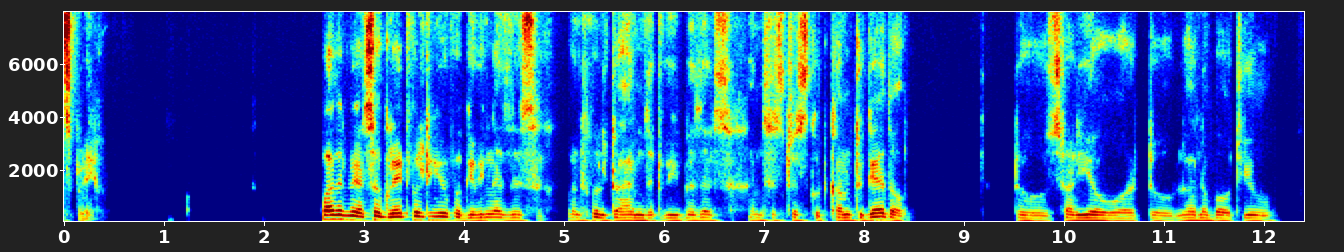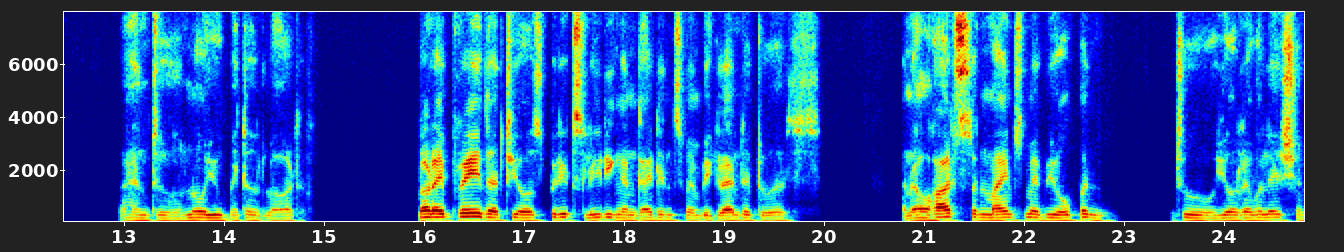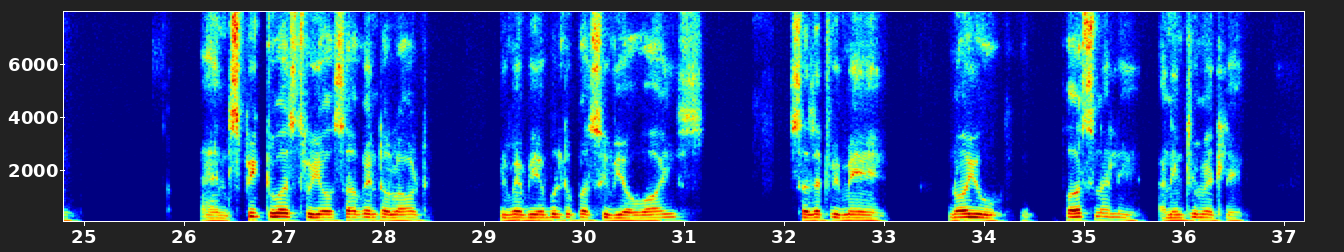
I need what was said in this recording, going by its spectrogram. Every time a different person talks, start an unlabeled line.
Let's pray. Father, we are so grateful to you for giving us this wonderful time that we brothers and sisters could come together to study your word, to learn about you, and to know you better, Lord. Lord, I pray that your Spirit's leading and guidance may be granted to us, and our hearts and minds may be open to your revelation. And speak to us through your servant, O Lord. We may be able to perceive your voice so that we may know you personally and intimately,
